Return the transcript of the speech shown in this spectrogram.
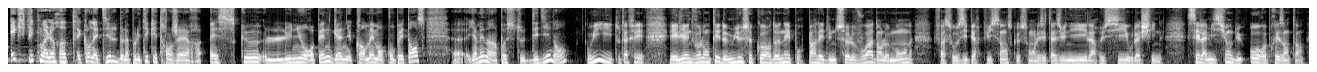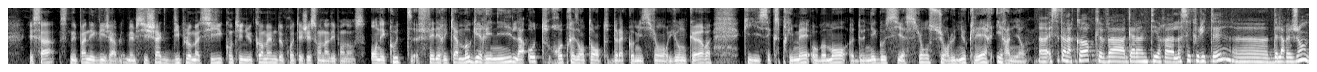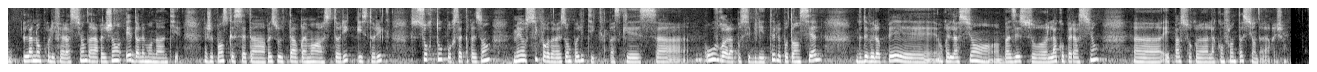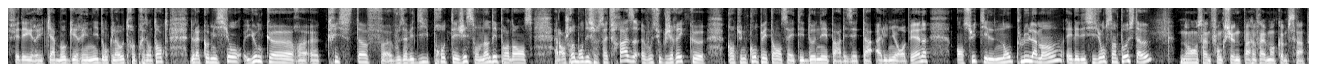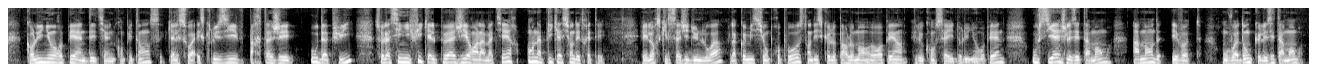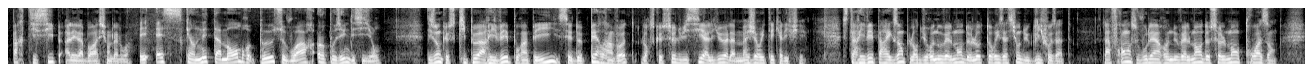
Explique-moi l'Europe. Et qu'en est-il de la politique étrangère? Est-ce que l'Union européenne gagne quand même en compétences? Euh, Il y a même un poste dédié, non? Oui, tout à fait. Et il y a une volonté de mieux se coordonner pour parler d'une seule voix dans le monde face aux hyperpuissances que sont les États-Unis, la Russie ou la Chine. C'est la mission du haut représentant. Et ça, ce n'est pas négligeable, même si chaque diplomatie continue quand même de protéger son indépendance. On écoute Federica Mogherini, la haute représentante de la commission Juncker, qui s'exprimait au moment de négociations sur le nucléaire iranien. Euh, C'est un accord qui va garantir la sécurité euh, de la région, la non-prolifération dans la région et dans le monde entier. Et je pense que c'est un résultat vraiment historique, historique, surtout pour cette raison, mais aussi pour des raisons politiques, parce que ça ouvre la possibilité, le potentiel de développer une relation basée sur la coopération euh, et pas sur la confrontation dans la région. Federica Mogherini, donc la haute représentante de la commission Juncker. Euh, Christophe, vous avez dit protéger son indépendance. Alors je rebondis sur cette phrase. Vous suggérez que quand une compétence a été donnée par les États à l'Union européenne, ensuite ils n'ont plus la main et les décisions s'imposent à eux? Non, ça ne fonctionne pas vraiment comme ça. Quand l'Union européenne détient une compétence, qu'elle soit exclusive, partagée ou d'appui, cela signifie qu'elle peut agir en la matière en application des traités. Et lorsqu'il s'agit d'une loi, la Commission propose, tandis que le Parlement européen et le Conseil de l'Union européenne, où siègent les États membres, amendent et votent. On voit donc que les États membres participent à l'élaboration de la loi. Et est-ce qu'un État membre peut se voir imposer une décision? Disons que ce qui peut arriver pour un pays, c'est de perdre un vote lorsque celui-ci a lieu à la majorité qualifiée. C'est arrivé par exemple lors du renouvellement de l'autorisation du glyphosate. La France voulait un renouvellement de seulement trois ans,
